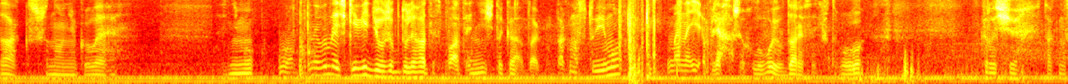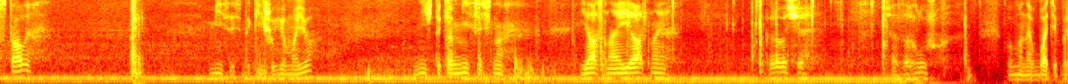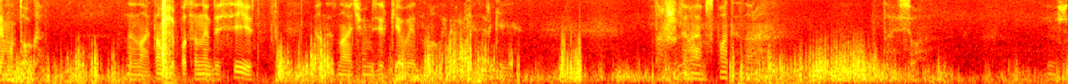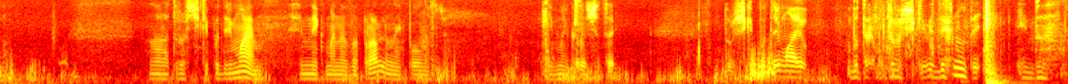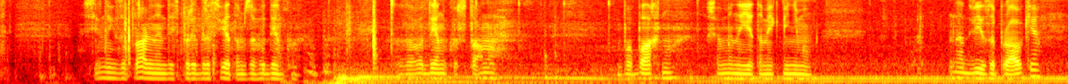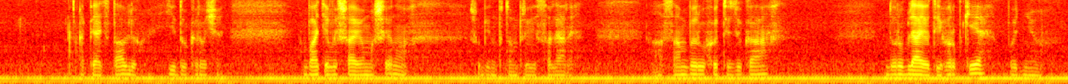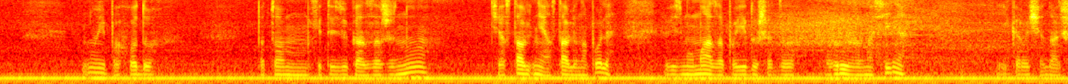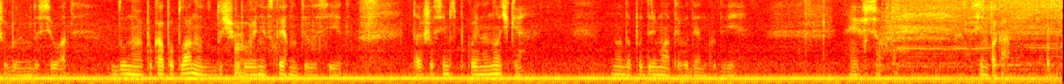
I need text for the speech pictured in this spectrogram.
Так, шановні колеги. Зніму о, невеличке відео, вже буду лягати спати. Ніч така. Так, так ми стоїмо. У мене є. Бляха, ще головою вдарився, якщо так було. Коротше, так ми стали. Місяць такий, що йо-майо. Ніч така місячна. Ясна і ясна. Коротше, зараз заглушу. Бо в мене в баті прямоток. Не знаю, там ще пацани десь сіють. Я не знаю, чи вам зірки видно, але коротше зірки є. Так що лягаємо спати зараз. Та й все. І все. Зараз трошечки подрімаємо. Сівник в мене заправлений повністю. І ми, коротше, це трошечки подрімаю, бо треба трошечки віддихнути і до Сівник заправлений десь перед розсвітом за годинку. За годинку стану. Бабахну. Ще в мене є там як мінімум на дві заправки. Опять ставлю, їду, коротше. Баті лишаю машину, щоб він потім привіз соляри. А сам беру хотизюка, доробляю ті горбки по дню. Ну і по ходу Потом хитизюка зажену. Чи оставлю, ні, оставлю на полі. Візьму маза, поїду ще до гружу насіння. І коротше далі будемо досівати. Думаю, поки по плану до дощу повинні встигнути засіяти. Так що всім спокійної ночки. Треба подрімати годинку-дві. І все. Всім пока.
